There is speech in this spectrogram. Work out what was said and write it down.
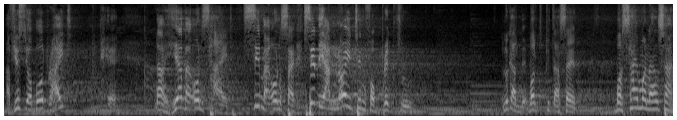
I've used your boat, right? now, hear my own side. See my own side. See the anointing for breakthrough. Look at what Peter said. But Simon answered,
